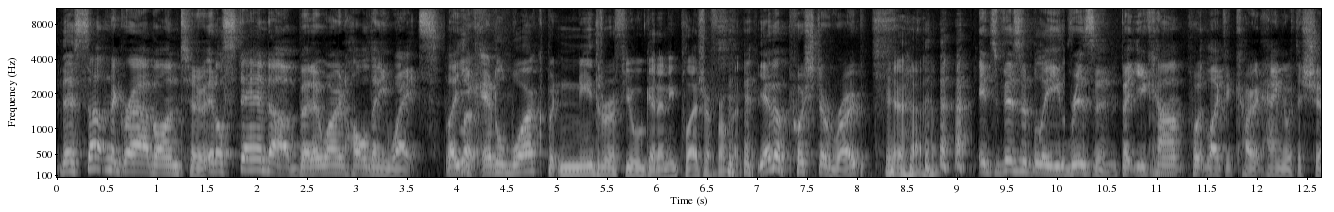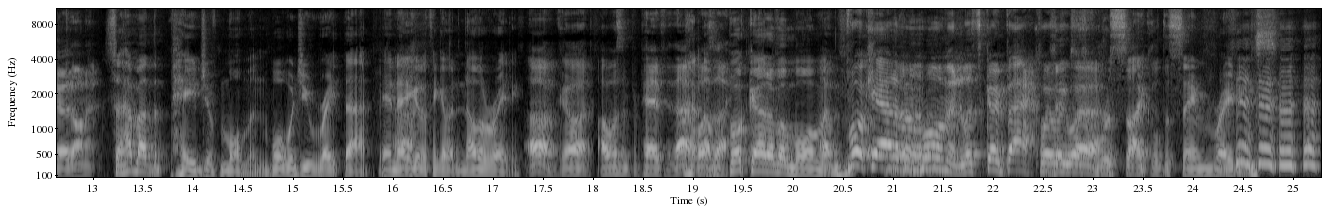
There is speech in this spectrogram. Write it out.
There's something to grab onto. It'll stand up, but it won't hold any weights. Like Look, you, it'll work, but neither of you will get any pleasure from it. you ever pushed a rope? Yeah. it's visibly risen, but you can't put like a coat hanger with a shirt on it. so, how about the Page of Mormon? What would you rate that? Yeah, now you ah. got to think of another rating. Oh god, I wasn't prepared for that, was a I? book out of a Mormon. A book out of a Mormon. Let's go back where we were. recycle the same ratings. I'd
